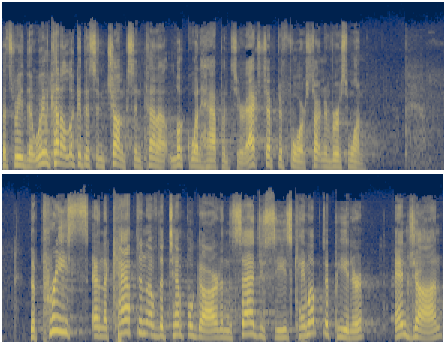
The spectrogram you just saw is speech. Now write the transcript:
Let's read that. We're going to kind of look at this in chunks and kind of look what happens here. Acts chapter 4, starting in verse 1. The priests and the captain of the temple guard and the Sadducees came up to Peter and John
